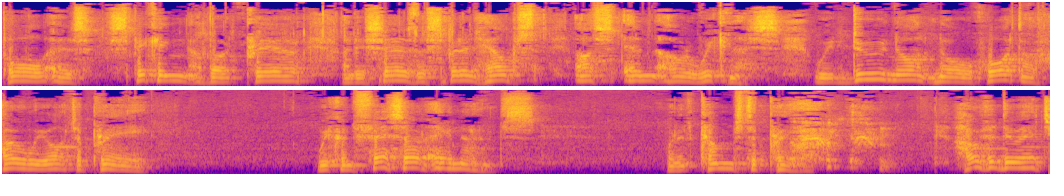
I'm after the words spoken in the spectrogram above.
Paul is speaking about prayer and he says the Spirit helps us in our weakness. We do not know what or how we ought to pray. We confess our ignorance when it comes to prayer. How to do it,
